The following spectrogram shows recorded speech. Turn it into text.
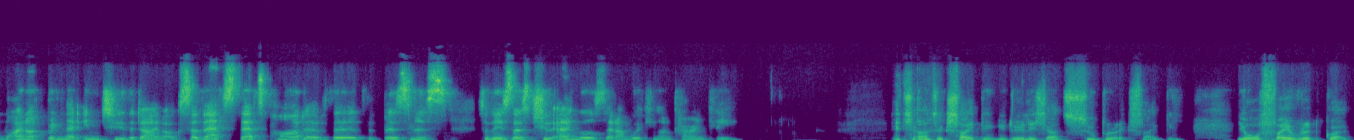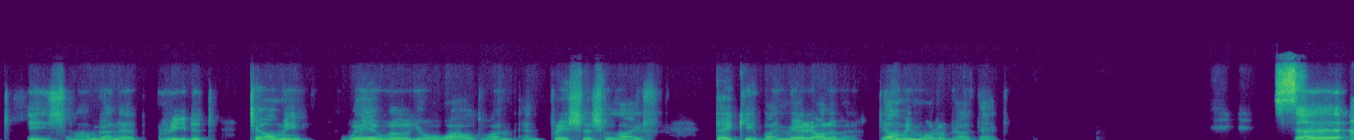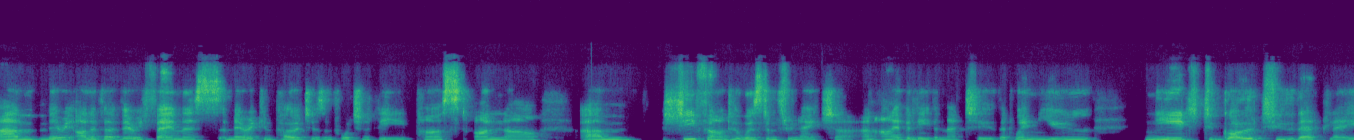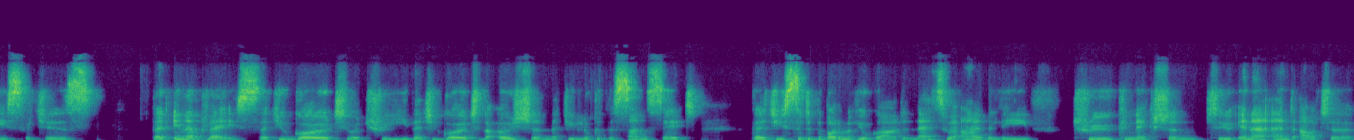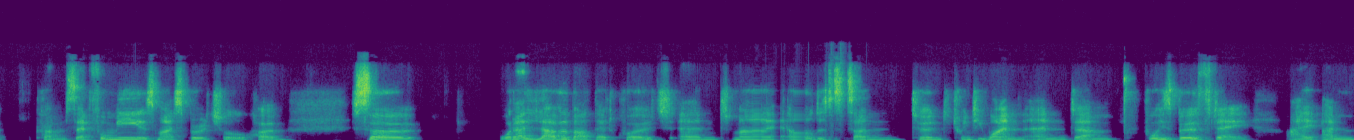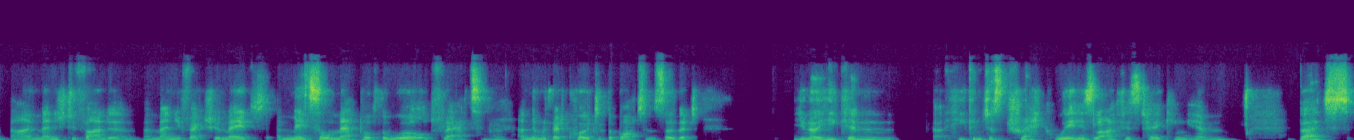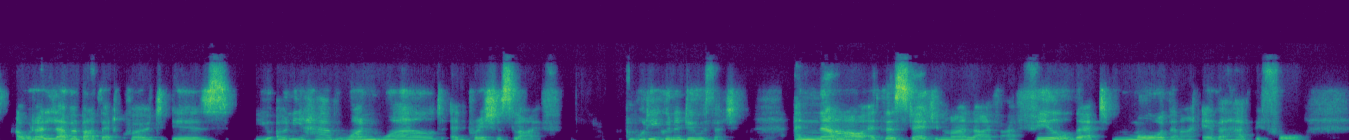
why not bring that into the dialogue? So that's that's part of the, the business. So there's those two angles that I'm working on currently. It sounds exciting. It really sounds super exciting. Your favorite quote is, and I'm going to read it Tell me, where will your wild one and precious life take you by Mary Oliver? Tell me more about that. So, um, Mary Oliver, very famous American poet, has unfortunately passed on now. Um, she found her wisdom through nature, and I believe in that too. That when you need to go to that place, which is that inner place, that you go to a tree, that you go to the ocean, that you look at the sunset, that you sit at the bottom of your garden. That's where I believe true connection to inner and outer comes. That for me is my spiritual home. So, what I love about that quote, and my eldest son turned 21, and um, for his birthday, I, I'm, i managed to find a, a, manufacturer made a metal map of the world flat, okay. and then with that quote at the bottom, so that you know he can uh, he can just track where his life is taking him. But uh, what I love about that quote is you only have one wild and precious life, and what are you going to do with it? And now, at this stage in my life, I feel that more than I ever have before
